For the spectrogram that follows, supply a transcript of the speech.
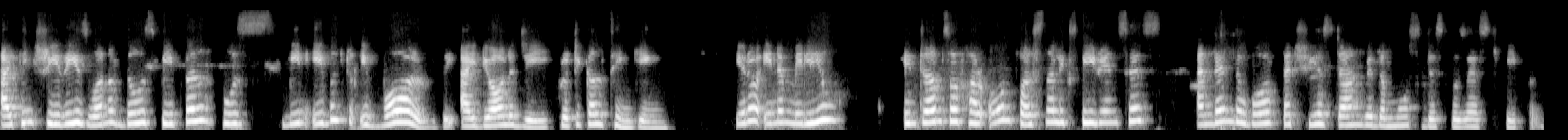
I think Shrivi is one of those people who's been able to evolve the ideology, critical thinking, you know, in a milieu in terms of her own personal experiences and then the work that she has done with the most dispossessed people.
